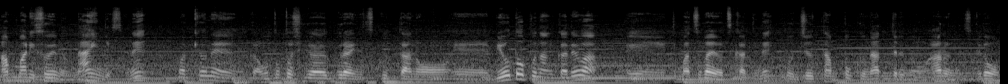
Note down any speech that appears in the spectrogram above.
あんまりそういうのないんですよね、まあ、去年か一昨年ぐらいに作ったあの、えー、ビオトープなんかでは、えー、松葉を使ってねこう絨毯っぽくなってるのがあるんですけど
